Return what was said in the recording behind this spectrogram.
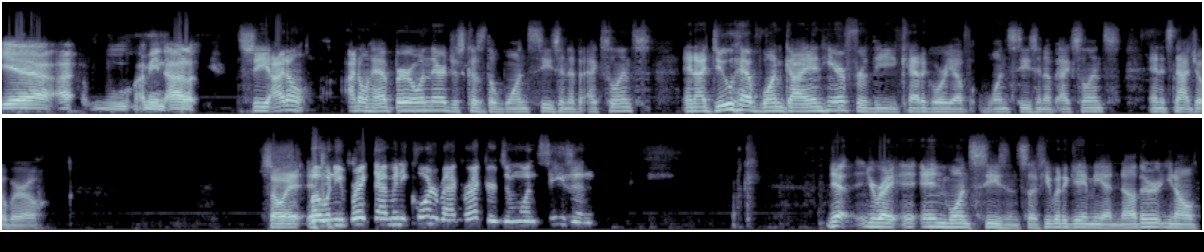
Yeah, I, I mean, I see. I don't, I don't have Burrow in there just because the one season of excellence. And I do have one guy in here for the category of one season of excellence, and it's not Joe Burrow. So it, but when you break that many quarterback records in one season, okay. yeah, you're right. In, in one season, so if he would have gave me another, you know,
